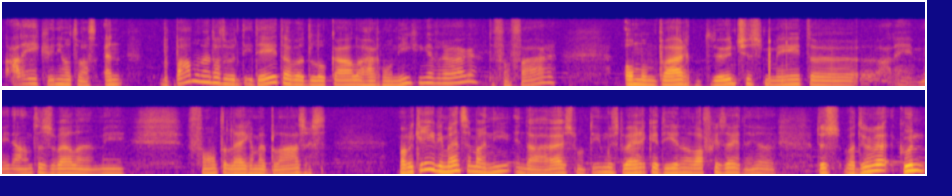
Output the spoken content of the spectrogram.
Allee, ik weet niet wat het was. En op een bepaald moment hadden we het idee dat we de lokale harmonie gingen vragen, de fanfare, om een paar deuntjes mee, te, allee, mee aan te zwellen, mee van te leggen met blazers. Maar we kregen die mensen maar niet in dat huis, want die moest werken, die had afgezegd. Ja, Dus wat doen we? Koen,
